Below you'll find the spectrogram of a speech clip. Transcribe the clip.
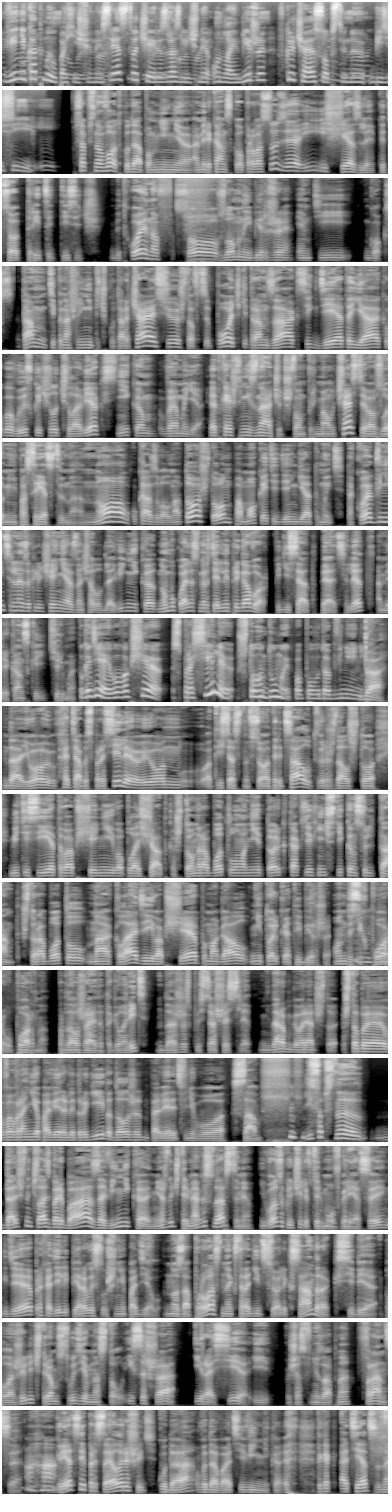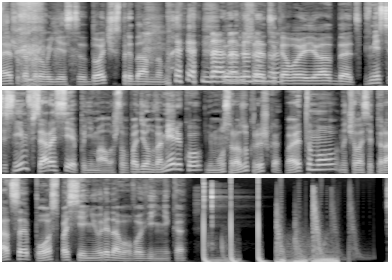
Винник отмыл похищенные средства через различные онлайн-биржи, включая собственную BTCE. Собственно, вот куда, по мнению американского правосудия, и исчезли 530 тысяч биткоинов со взломанной биржи MT Gox. Там, типа, нашли ниточку торчащую, что в цепочке транзакций где-то якобы выскочил человек с ником ВМЕ. Это, конечно, не значит, что он принимал участие во взломе непосредственно, но указывал на то, что он помог эти деньги отмыть. Такое обвинительное заключение означало для Винника, ну, буквально смертельный приговор. 55 лет американской тюрьмы. Погоди, а его вообще спросили, что он думает по поводу обвинений? Да, да, его хотя бы спросили, и он, естественно, все отрицал, утверждал, что BTC это вообще не его площадка, что он работал на ней только как технический консультант, что работал на окладе и вообще помогал не только этой бирже. Он до сих Мгм. пор упорно продолжает это говорить, даже спустя 6 лет. Недаром говорят, что чтобы во вранье поверили другие, то должен поверить в него сам. И, собственно, дальше началась борьба за Винника между четырьмя государствами. Его заключили в тюрьму в Греции, где проходили первые слушания по делу. Но запрос на экстрадицию Александра к себе положили четырем судьям на стол. И США, и Россия, и вот сейчас внезапно Франция. Ага. Греции предстояло решить, куда выдавать Винника. Ты как отец, знаешь, у которого есть дочь с приданным, Да, и он решает, за кого ее отдать. Вместе с ним вся Россия понимала, что попадет он в Америку, ему сразу крышка. Поэтому началась операция по спасению рядового Винника.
